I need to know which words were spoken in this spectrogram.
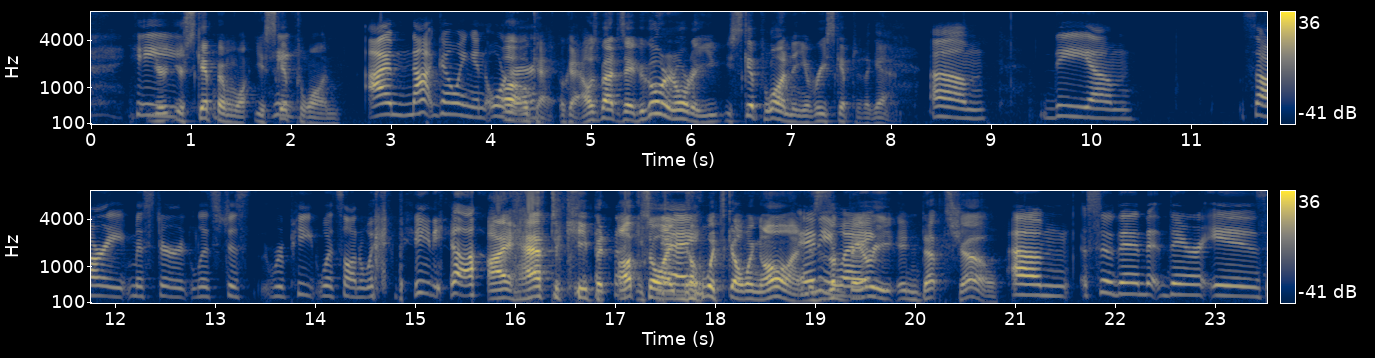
he. you're, you're skipping one, you skipped one. I'm not going in order. Oh, okay, okay. I was about to say if you're going in order, you, you skipped one and you re-skipped it again. Um, the um, sorry, Mister. Let's just repeat what's on Wikipedia. I have to keep it up so I know what's going on. This is a very in-depth show. Um, so then there is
